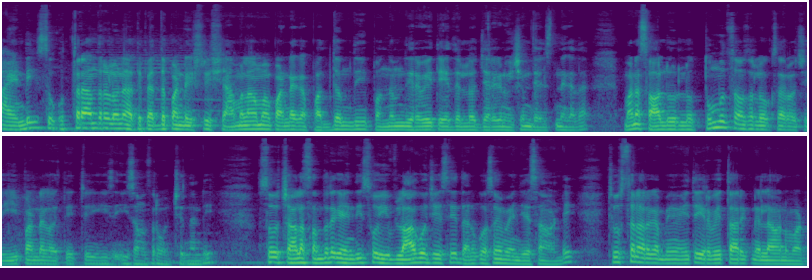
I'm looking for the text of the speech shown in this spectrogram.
హాయ్ అండి సో ఉత్తరాంధ్రలోనే అతిపెద్ద పండుగ. శ్రీ శ్యామలామ పండగ పద్దెనిమిది పంతొమ్మిది ఇరవై తేదీల్లో జరిగిన విషయం తెలిసిందే కదా. మన సాలూరులో తొమ్మిది సంవత్సరాలు ఒకసారి వచ్చి ఈ పండగ వచ్చి ఈ ఈ సంవత్సరం వచ్చిందండి. సో చాలా సందడిగా అయింది. సో ఈ వ్లాగ్ వచ్చేసి దానికోసమే మేము చేసామండి. చూస్తున్నారుగా మేమైతే ఇరవై తారీఖున వెళ్ళామన్నమాట.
